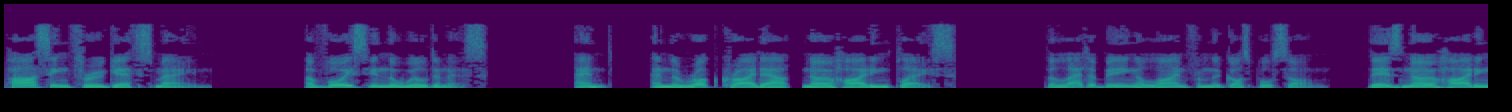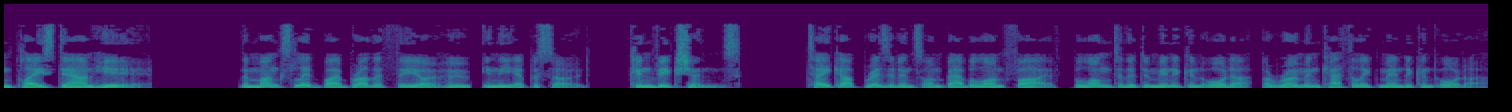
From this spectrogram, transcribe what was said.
"Passing Through Gethsemane," "A Voice in the Wilderness," and "And the Rock Cried Out, No Hiding Place." The latter being a line from the Gospel song, "'There's No Hiding Place Down Here'". The monks led by Brother Theo who, in the episode, "'Convictions' take up residence on Babylon 5, belong to the Dominican Order, a Roman Catholic mendicant order.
